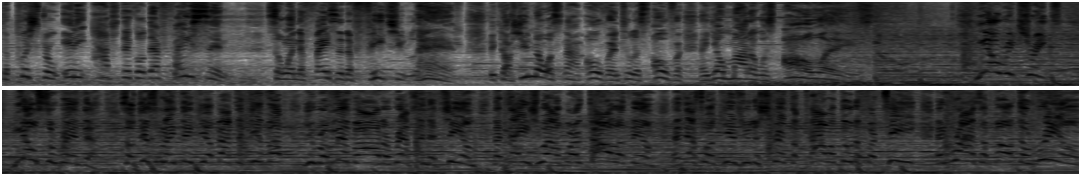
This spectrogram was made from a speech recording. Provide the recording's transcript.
to push through any obstacle they're facing. So in the face of defeat, you laugh because you know it's not over until it's over, and your motto is always no retreats, no surrender. So just when they think you're about to give up, you remember all the reps in the gym, the days you outworked all of them, and that's what gives you the strength to power through the fatigue and rise above the rim.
